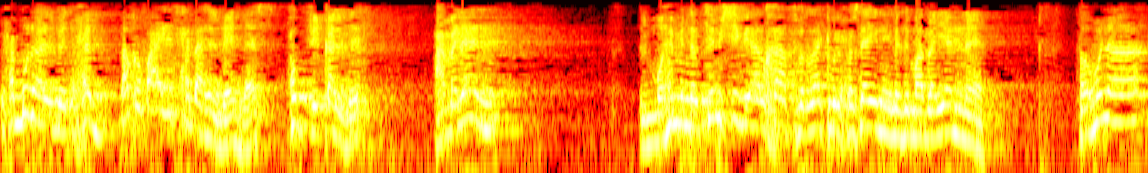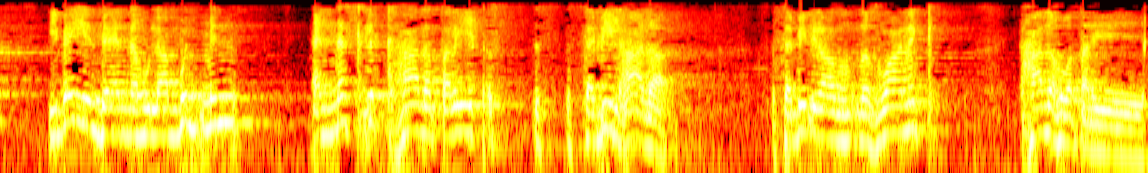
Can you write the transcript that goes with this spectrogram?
يحبون أهل البيت. يحب. ماكو فايدة تحب أهل البيت بس. حب في قلبك. عملان المهم إنه تمشي في الخط في الركب الحسيني مثل ما بينا. فهنا يبين بأنه لابد من أن نسلك هذا الطريق السبيل هذا. السبيل إلى رضوانك. هذا هو الطريق.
